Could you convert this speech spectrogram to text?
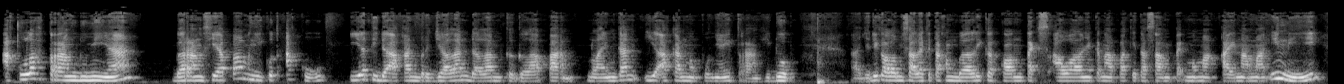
"Akulah terang dunia, barang siapa mengikut aku, ia tidak akan berjalan dalam kegelapan, melainkan ia akan mempunyai terang hidup." Nah, jadi kalau misalnya kita kembali ke konteks awalnya kenapa kita sampai memakai nama ini,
